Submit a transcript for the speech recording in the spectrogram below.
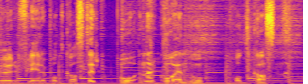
Hør flere podkaster på nrk.no podkast.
